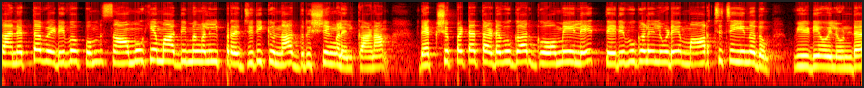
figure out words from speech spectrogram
കനത്ത വെടിവെപ്പും സാമൂഹ്യ മാധ്യമങ്ങളിൽ പ്രചരിക്കുന്ന ദൃശ്യങ്ങളിൽ കാണാം. രക്ഷപ്പെട്ട തടവുകാർ ഗോമയിലെ തെരുവുകളിലൂടെ മാർച്ച് ചെയ്യുന്നതും വീഡിയോയിലുണ്ട്.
